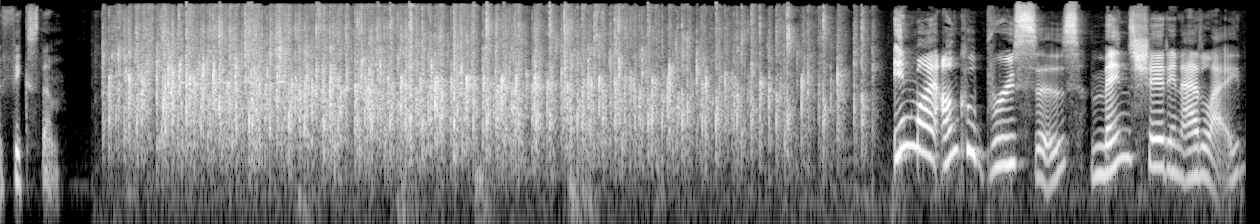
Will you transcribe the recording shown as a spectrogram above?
to fix them. In my Uncle Bruce's men's shed in Adelaide,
